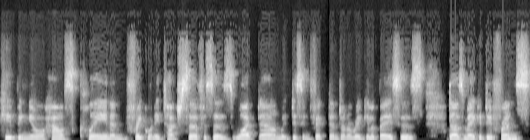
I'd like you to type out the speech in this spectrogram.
keeping your house clean and frequently touch surfaces wiped down with disinfectant on a regular basis does make a difference.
